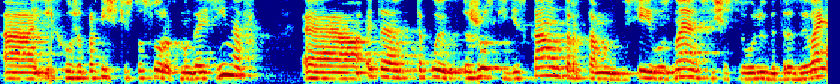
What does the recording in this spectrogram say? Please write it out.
А, их уже практически 140 магазинов. Э, это такой жесткий дискаунтер, там все его знают, все сейчас его любят развивать.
